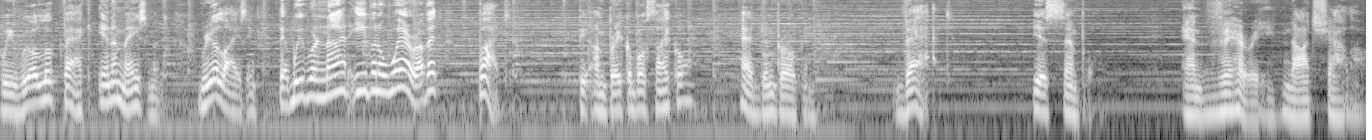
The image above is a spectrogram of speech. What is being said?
we will look back in amazement, realizing that we were not even aware of it, but the unbreakable cycle had been broken. That is simple and very not shallow.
